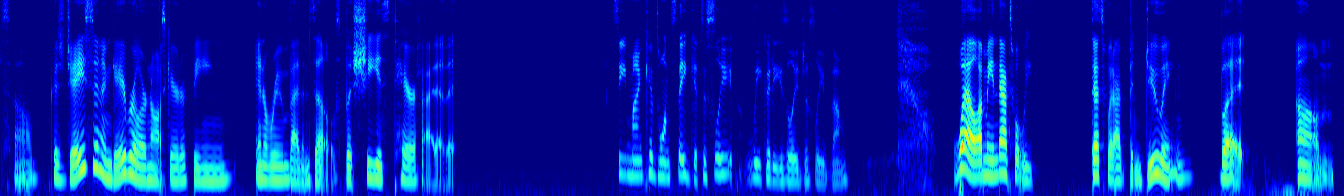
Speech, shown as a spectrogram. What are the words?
so cuz Jason and Gabriel are not scared of being in a room by themselves, but she is terrified of it. See, my kids once they get to sleep, we could easily just leave them. Well, I mean, that's what we that's what I've been doing, but um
